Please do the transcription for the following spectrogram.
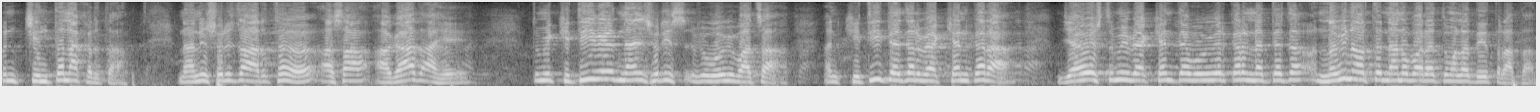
पण चिंतना करता. ज्ञानेश्वरीचा अर्थ असा आगाध आहे तुम्ही किती वेळ ज्ञानेश्वरी ओवी वाचा आणि किती त्याच्यावर व्याख्यान करा. ज्यावेळेस तुम्ही व्याख्यान त्या ओवीवर करणार त्याचा नवीन अर्थ ज्ञानोबारा तुम्हाला देत राहतात.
